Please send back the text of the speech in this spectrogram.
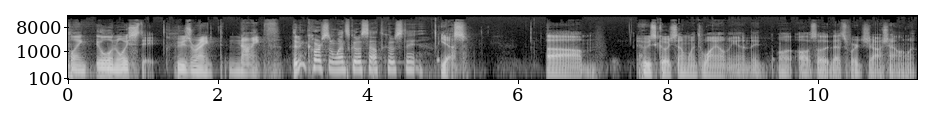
playing Illinois State, who's ranked ninth. Didn't Carson Wentz go to South Dakota State? Yes. Um, whose coach then went to Wyoming, and they also that's where Josh Allen went.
